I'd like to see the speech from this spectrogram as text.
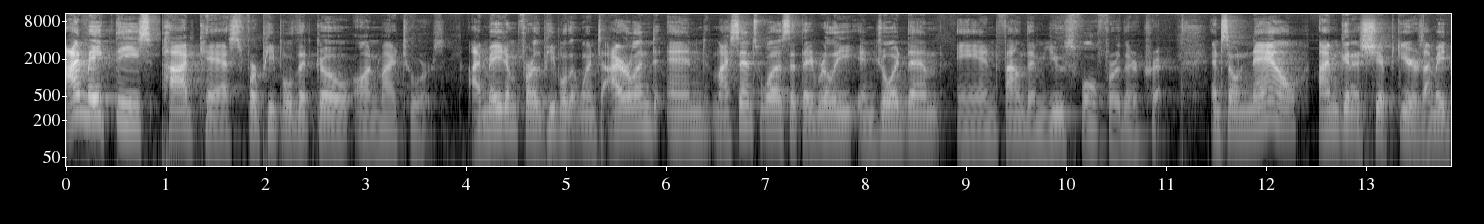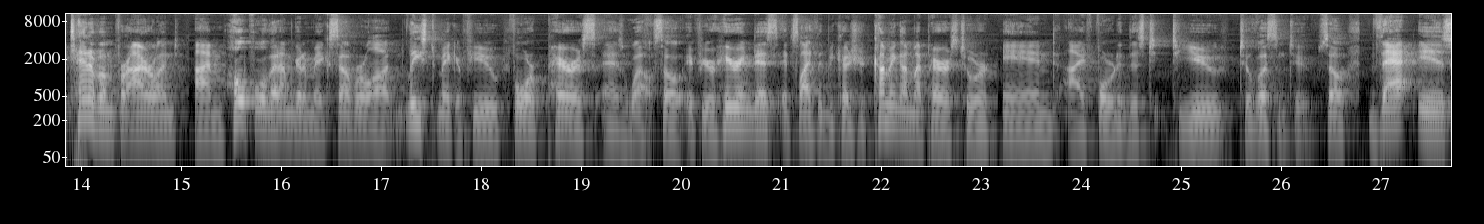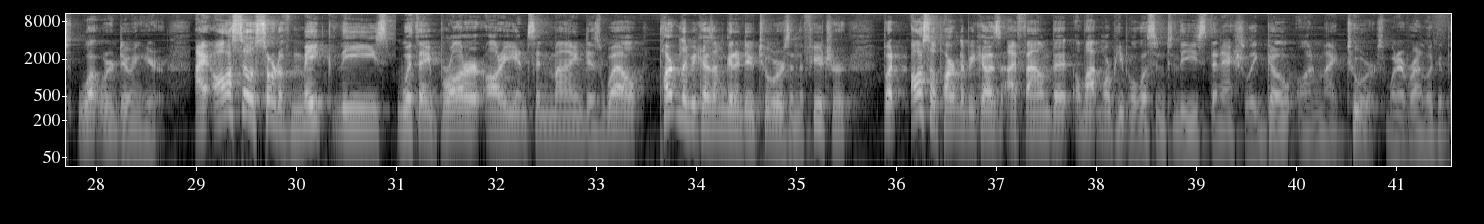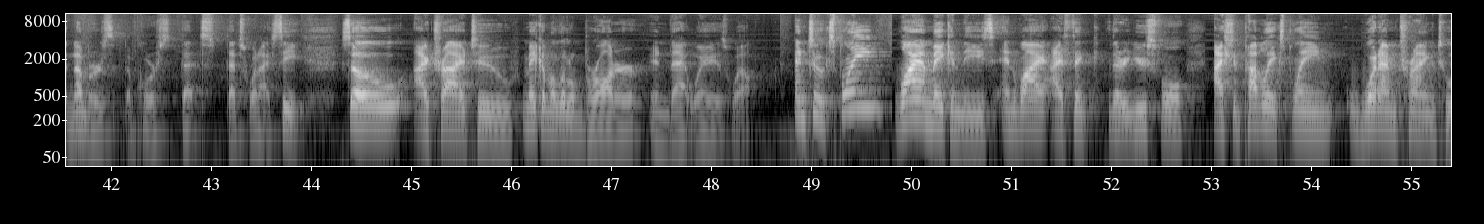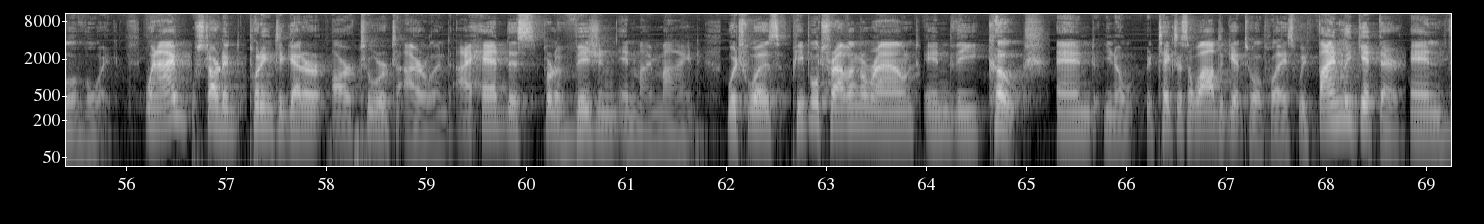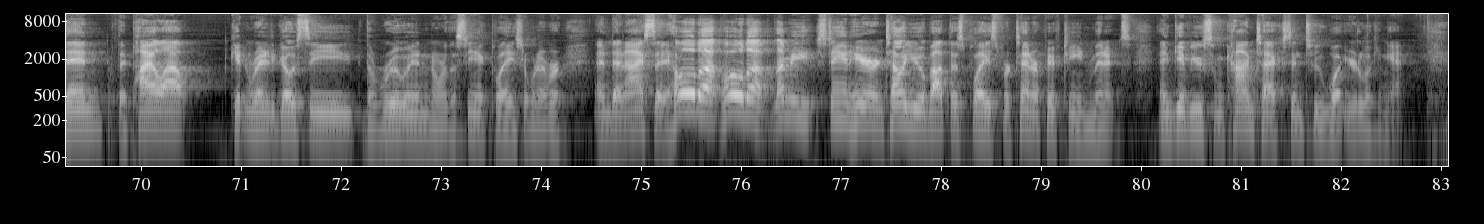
I make these podcasts for people that go on my tours. I made them for the people that went to Ireland, and my sense was that they really enjoyed them and found them useful for their trip. And so now I'm going to shift gears. I made 10 of them for Ireland. I'm hopeful that I'm going to make several, uh, at least make a few for Paris as well. So if you're hearing this, it's likely because you're coming on my Paris tour and I forwarded this to, to you to listen to. So that is what we're doing here. I also sort of make these with a broader audience in mind as well, partly because I'm going to do tours in the future, but also partly because I found that a lot more people listen to these than actually go on my tours. Whenever I look at the numbers, of course, that's that's what I see. So I try to make them a little broader in that way as well. And to explain why I'm making these and why I think they're useful, I should probably explain what I'm trying to avoid. When I started putting together our tour to Ireland, I had this sort of vision in my mind, which was people traveling around in the coach. And, you know, it takes us a while to get to a place. We finally get there, and then they pile out getting ready to go see the ruin or the scenic place or whatever. And then I say, Hold up, hold up. Let me stand here and tell you about this place for 10 or 15 minutes and give you some context into what you're looking at.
